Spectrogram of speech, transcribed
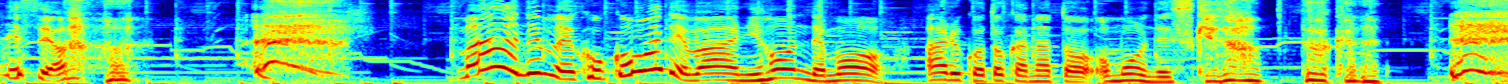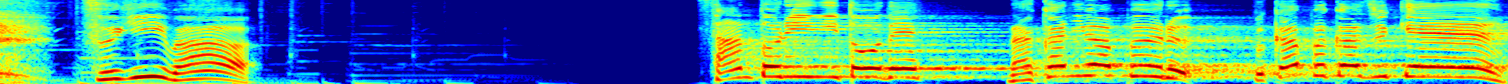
ー！ですよ。まあでもねここまでは日本でもあることかなと思うんですけど どうかな。次はサントリーニ島で中庭プールぷかぷか事件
